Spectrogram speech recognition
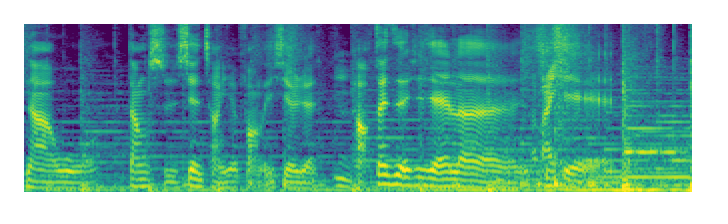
那我当时现场也访了一些人，嗯好，再次谢谢 Alan，拜拜谢谢。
